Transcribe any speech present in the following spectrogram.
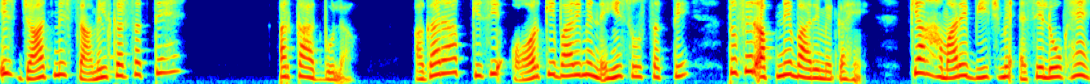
इस जाँच में शामिल कर सकते हैं? अरकात बोला, अगर आप किसी और के बारे में नहीं सोच सकते तो फिर अपने बारे में कहें, क्या हमारे बीच में ऐसे लोग हैं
